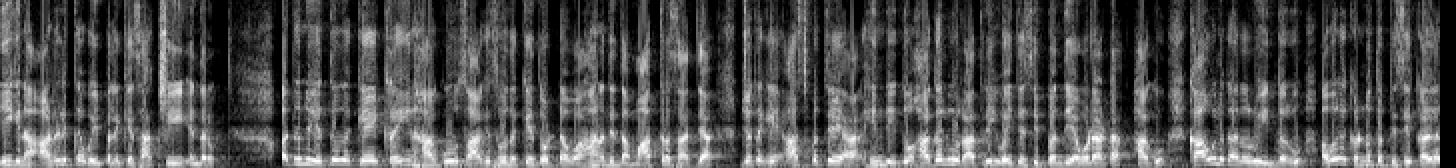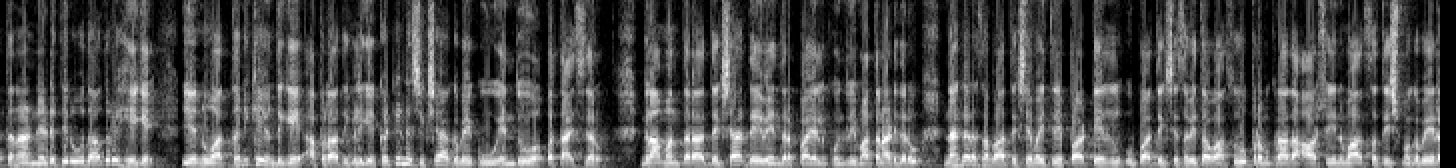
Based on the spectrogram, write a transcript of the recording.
ಈಗಿನ ಆಡಳಿತ ವೈಫಲ್ಯಕ್ಕೆ ಸಾಕ್ಷಿ ಎಂದರು. ಅದನ್ನು ಎತ್ತುವುದಕ್ಕೆ ಕ್ರೈನ್ ಹಾಗೂ ಸಾಗಿಸುವುದಕ್ಕೆ ದೊಡ್ಡ ವಾಹನದಿಂದ ಮಾತ್ರ ಸಾಧ್ಯ. ಜೊತೆಗೆ ಆಸ್ಪತ್ರೆಯ ಹಿಂದಿದ್ದು ಹಗಲು, ರಾತ್ರಿ ವೈದ್ಯ ಸಿಬ್ಬಂದಿಯ ಓಡಾಟ ಹಾಗೂ ಕಾವಲುಗಾರರು ಇದ್ದರೂ ಅವರ ಕಣ್ಣು ತಪ್ಪಿಸಿ ಕಳ್ಳತನ ನಡೆದಿರುವುದಾದರೂ ಹೇಗೆ ಎನ್ನುವ ತನಿಖೆಯೊಂದಿಗೆ ಅಪರಾಧಿಗಳಿಗೆ ಕಠಿಣ ಶಿಕ್ಷೆ ಆಗಬೇಕು ಎಂದು ಒತ್ತಾಯಿಸಿದರು. ಗ್ರಾಮಾಂತರ ಅಧ್ಯಕ್ಷ ದೇವೇಂದ್ರಪ್ಪ ಎಲ್ ಕುಂದ್ಲಿ ಮಾತನಾಡಿದರು. ನಗರಸಭಾಧ್ಯಕ್ಷೆ ಮೈತ್ರಿ ಪಾಟೀಲ್, ಉಪಾಧ್ಯಕ್ಷೆ ಸವಿತಾ ವಾಸು, ಪ್ರಮುಖರಾದ ಆರ್ ಶ್ರೀನಿವಾಸ್, ಸತೀಶ್ ಮೊಗಬೇರ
